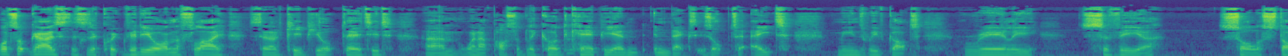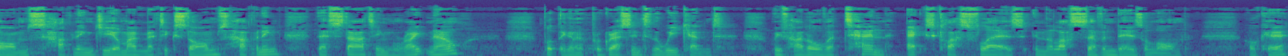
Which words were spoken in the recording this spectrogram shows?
What's up guys, this is a quick video on the fly, said I'd keep you updated um, when I possibly could. KPN index is up to 8, means we've got really severe solar storms happening, geomagnetic storms happening. They're starting right now, but they're going to progress into the weekend. We've had over 10 X-class flares in the last seven days alone okay?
